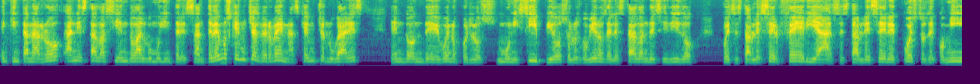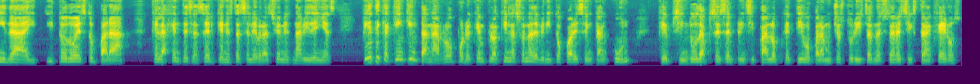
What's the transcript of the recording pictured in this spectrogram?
en Quintana Roo han estado haciendo algo muy interesante. Vemos que hay muchas verbenas, que hay muchos lugares en donde, bueno, pues los municipios o los gobiernos del estado han decidido pues establecer ferias, establecer eh, puestos de comida y, todo esto para que la gente se acerque en estas celebraciones navideñas. Fíjate que aquí en Quintana Roo, por ejemplo, aquí en la zona de Benito Juárez, en Cancún, que sin duda pues, es el principal objetivo para muchos turistas nacionales y extranjeros,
